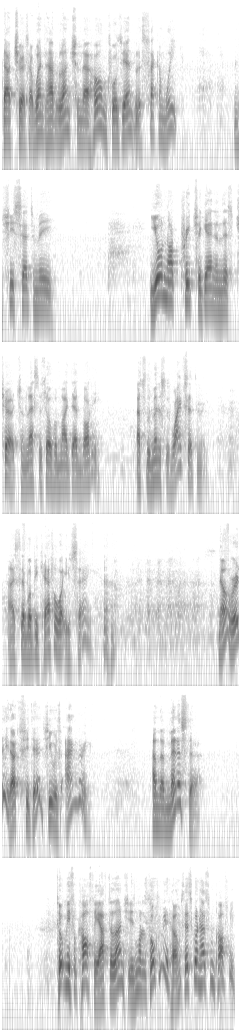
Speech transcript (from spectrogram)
that church, I went to have lunch in their home towards the end of the second week. And she said to me, You'll not preach again in this church unless it's over my dead body. That's what the minister's wife said to me. I said, Well, be careful what you say. no, really, that she did. She was angry. And the minister took me for coffee after lunch. He didn't want to talk to me at home, so let's go and have some coffee.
